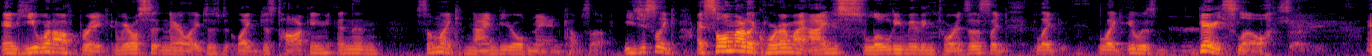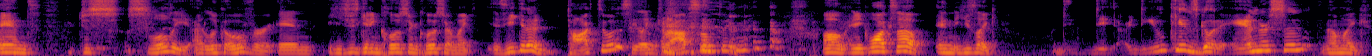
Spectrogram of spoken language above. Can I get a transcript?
And he went off break and we were all sitting there like just like just talking and then some like 90 year old man comes up. He's just like I saw him out of the corner of my eye just slowly moving towards us like like like it was very slow. And just slowly I look over and he's just getting closer and closer. I'm like, is he gonna talk to us? He like drops something. Um, and he walks up and he's like, do, do, do you kids go to Anderson? And I'm like,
